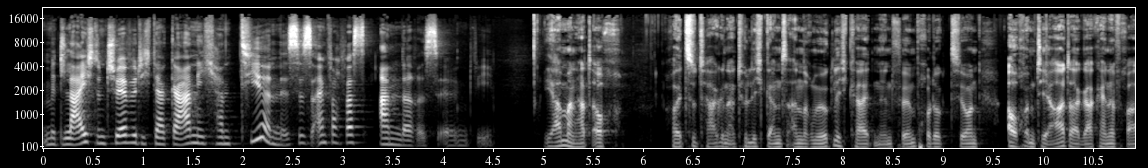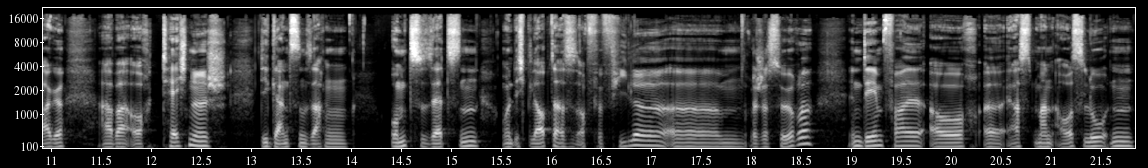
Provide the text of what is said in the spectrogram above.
mit leicht und schwer würde ich da gar nicht hantieren. Es ist einfach was anderes irgendwie. Ja, man hat auch heutzutage natürlich ganz andere Möglichkeiten in Filmproduktion, auch im Theater, gar keine Frage, aber auch technisch die ganzen Sachen umzusetzen. Und ich glaube, da ist es auch für viele ähm, Regisseure in dem Fall auch äh, erstmal ein Ausloten,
